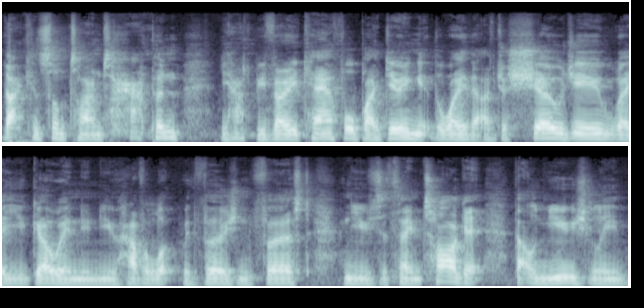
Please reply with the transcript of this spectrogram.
that can sometimes happen. You have to be very careful by doing it the way that I've just showed you, where you go in and you have a look with version first and use the same target. That'll usually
